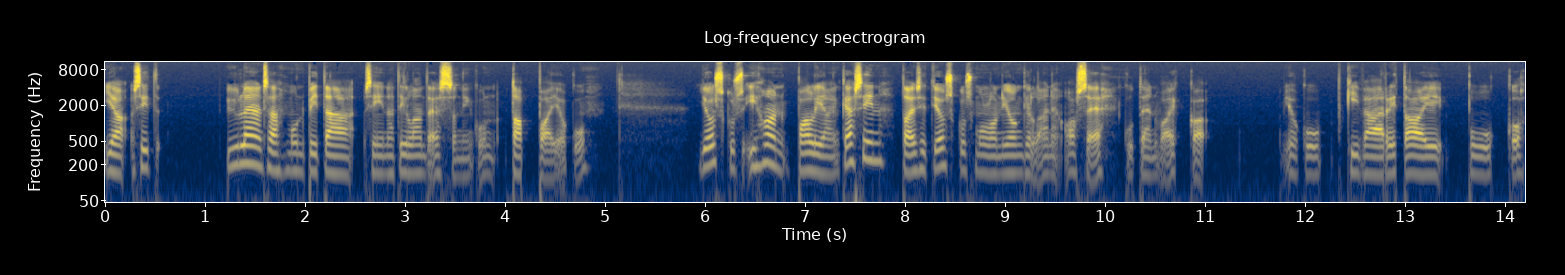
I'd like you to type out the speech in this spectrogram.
Ja sit yleensä mun pitää siinä tilanteessa niin kuin tappaa joku. joskus ihan paljain käsin, tai sitten joskus mulla on jonkinlainen ase, kuten vaikka joku kivääri tai puukko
